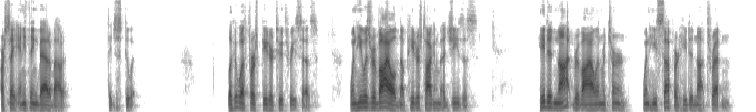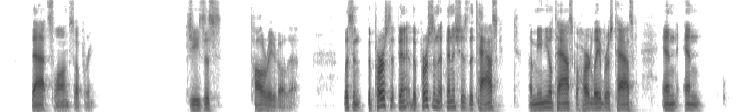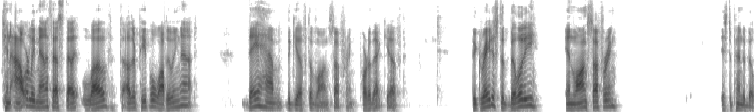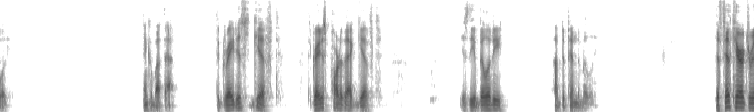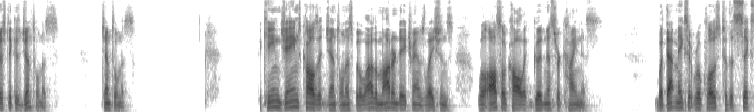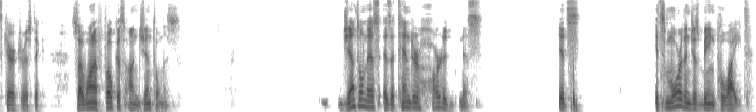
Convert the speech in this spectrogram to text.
or say anything bad about it. They just do it. Look at what 1 Peter 2 3 says. When he was reviled, now Peter's talking about Jesus, he did not revile in return. When he suffered, he did not threaten. That's long suffering. Jesus tolerated all that. Listen, the, pers- the person that finishes the task, a menial task, a hard laborious task, and, and can outwardly manifest that love to other people while doing that, they have the gift of long suffering, part of that gift. The greatest ability in long suffering is dependability. Think about that. The greatest gift, the greatest part of that gift is the ability of dependability. The fifth characteristic is gentleness. Gentleness. The King James calls it gentleness, but a lot of the modern day translations will also call it goodness or kindness. But that makes it real close to the sixth characteristic. So I want to focus on gentleness. Gentleness is a tender heartedness. It's it's more than just being polite.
